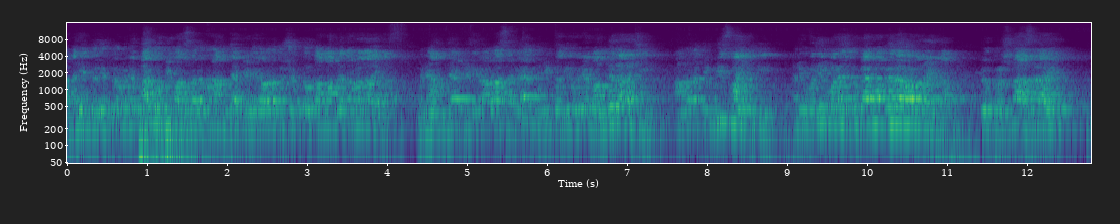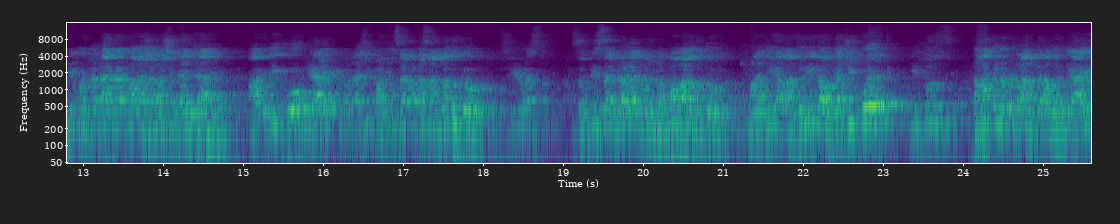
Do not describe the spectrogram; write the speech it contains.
आता हे कलेक्टर म्हणजे फार मोठी माणसं झालं पण आमच्या खेडेगावाला तो शब्द होता मामलेदार होणार आहे का? म्हणजे आमच्या खेडेगावाला सगळ्यात मोठी पदवी म्हणजे मामलेदाराची. आम्हाला तेवढीच माहिती होती. आणि वडील म्हणायचे तू काय मामलेदार होणार आहे का? तो प्रश्न असा आहे मी म्हटलं नाही नाही मला शाळा शिकायची आहे. अगदी गोप जे आहे मगाशी पाटील साहेबांना सांगत होतो श्रीनिवास सबनीस साहेब गप्पा मारत होतो माझी आधुनिक गवताची कोप इथून दहा किलोमीटर अंतरावरती आहे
